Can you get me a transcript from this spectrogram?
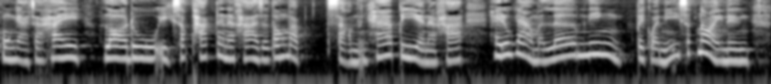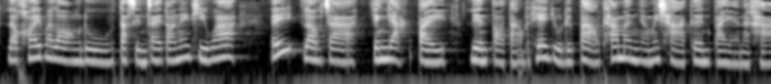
คงอยากจะให้รอดูอีกสักพักนึงนะคะ อาจจะต้องแบบ 3-5 ปีนะคะ ให้ทุกอย่างมันเริ่มนิ่งไปกว่านี้สักหน่อยนึง แล้วค่อยมาลองดูตัดสินใจตอนนี้อีกทีว่า เอ้ย เราจะยังอยากไปเรียนต่อต่างประเทศอยู่หรือเปล่า ถ้ามันยังไม่ช้าเกินไปนะคะ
